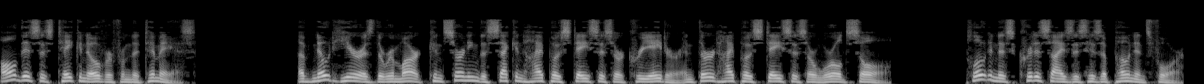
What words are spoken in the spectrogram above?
all this is taken over from the Timaeus. Of note here is the remark concerning the second hypostasis or creator and third hypostasis or world soul. Plotinus criticizes his opponents for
